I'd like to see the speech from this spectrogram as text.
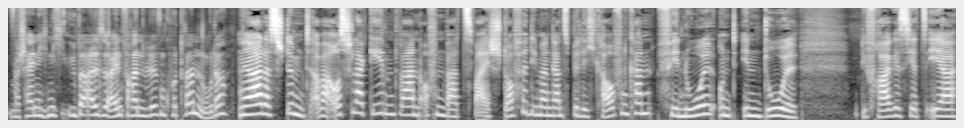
wahrscheinlich nicht überall so einfach an den Löwenkot ran, oder? Ja, das stimmt. Aber ausschlaggebend waren offenbar zwei Stoffe, die man ganz billig kaufen kann: Phenol und Indol. Die Frage ist jetzt eher,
